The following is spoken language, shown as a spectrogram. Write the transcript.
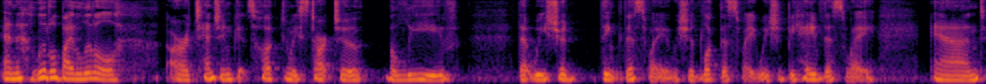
And little by little, our attention gets hooked and we start to believe that we should think this way, we should look this way, we should behave this way. And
